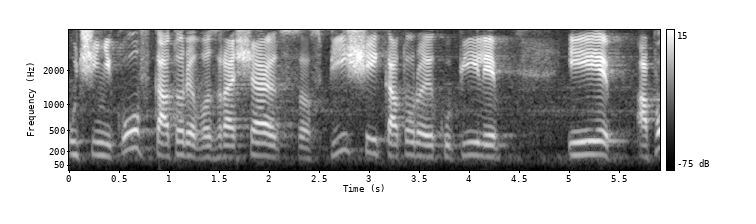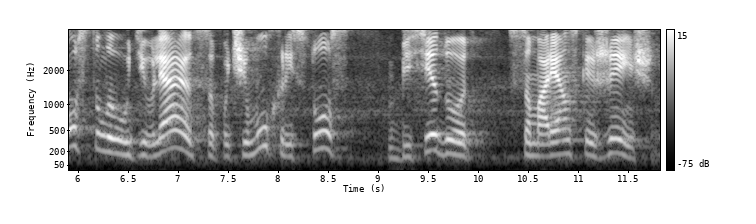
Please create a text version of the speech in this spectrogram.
учеников, которые возвращаются с пищей, которые купили. И апостолы удивляются, почему Христос беседует с самарянской женщиной.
